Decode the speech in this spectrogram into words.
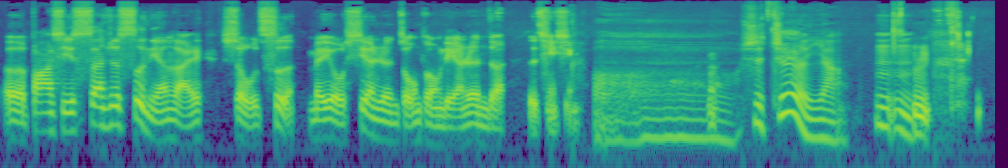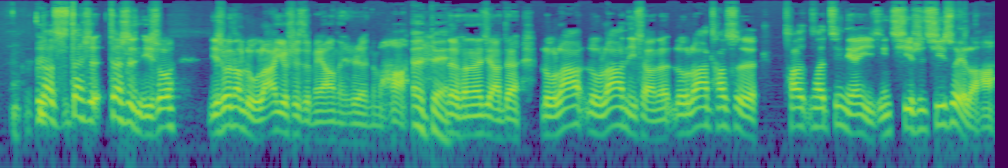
呃巴西三十四年来首次没有现任总统连任的的情形。哦，是这样。嗯嗯嗯，那是但是但是你说。你说那鲁拉又是怎么样的人呢嘛？哈，嗯，对，那可能讲的鲁拉，鲁拉，你晓得，鲁拉他是他他今年已经七十七岁了啊，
